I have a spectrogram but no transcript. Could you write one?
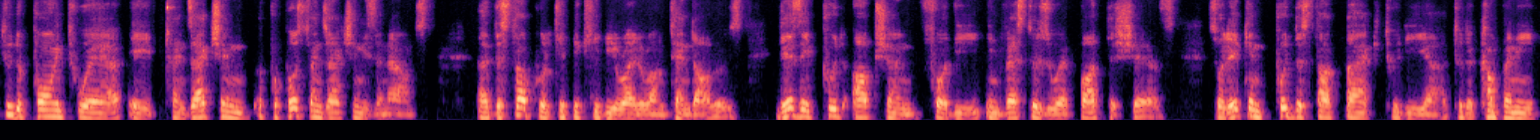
to the point where a transaction, a proposed transaction, is announced. Uh, the stock will typically be right around ten dollars there's a put option for the investors who have bought the shares. So they can put the stock back to the, uh, to the company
